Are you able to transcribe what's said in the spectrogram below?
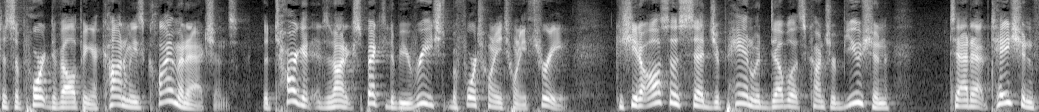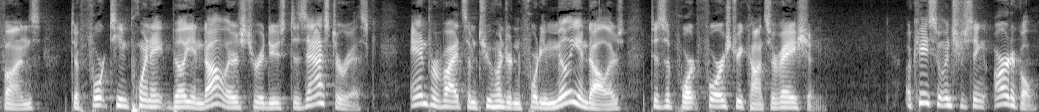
to support developing economies' climate actions. The target is not expected to be reached before 2023. Kishida also said Japan would double its contribution to adaptation funds to $14.8 billion to reduce disaster risk and provide some $240 million to support forestry conservation. Okay, so interesting article.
